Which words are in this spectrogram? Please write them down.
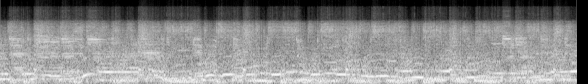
Thank you.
